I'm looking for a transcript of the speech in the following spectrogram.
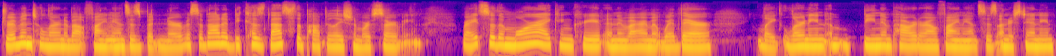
driven to learn about finances, but nervous about it because that's the population we're serving, right? So the more I can create an environment where they're like learning, um, being empowered around finances, understanding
